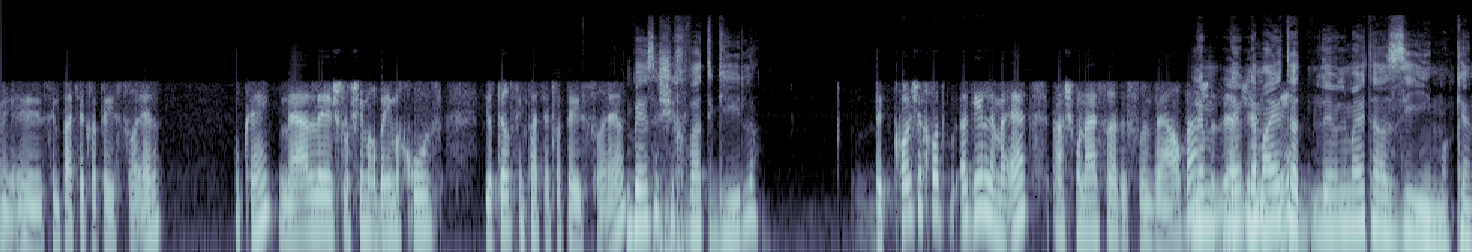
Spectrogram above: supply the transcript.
אה, סימפתיה כלפי ישראל, אוקיי? מעל 30-40 אה, אחוז יותר סימפתיה כלפי ישראל. באיזה שכבת גיל? בכל שכבות הגיל, למעט ה-18 עד 24, שזה הג'ן-זי. למעט הזיים, כן.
